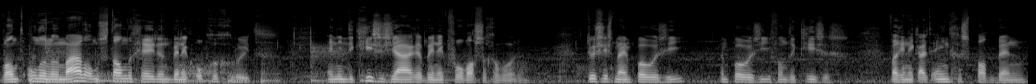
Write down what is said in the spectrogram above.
Want onder normale omstandigheden ben ik opgegroeid. En in de crisisjaren ben ik volwassen geworden. Dus is mijn poëzie een poëzie van de crisis. Waarin ik uiteengespat ben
